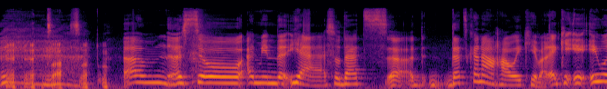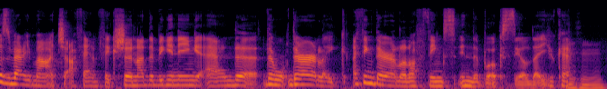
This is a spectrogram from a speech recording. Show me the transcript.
That's awesome. Um, so I mean, the, yeah. So that's uh, that's kind of how it came out. Like it, it was very much a fan fiction at the beginning, and uh, there there are like I think there are a lot of things in the book still that you can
